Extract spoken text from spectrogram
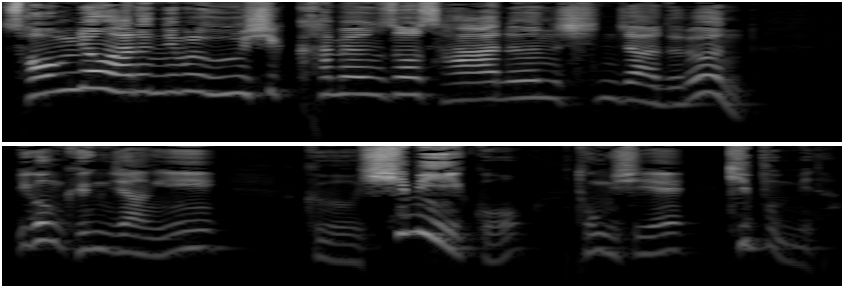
성령 하느님을 의식하면서 사는 신자들은 이건 굉장히 그 힘이 있고 동시에 기쁩니다.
